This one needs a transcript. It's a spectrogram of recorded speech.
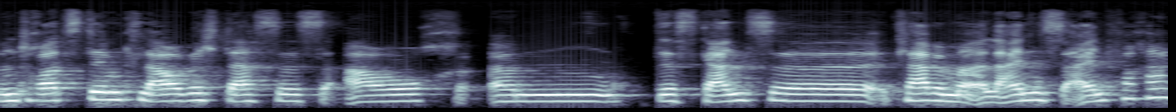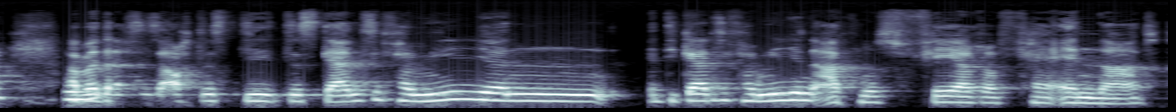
und trotzdem glaube ich, dass es auch ähm, das ganze, klar, wenn man allein ist, einfacher, mhm. aber dass es auch das, die, das ganze Familien, die ganze Familienatmosphäre verändert.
